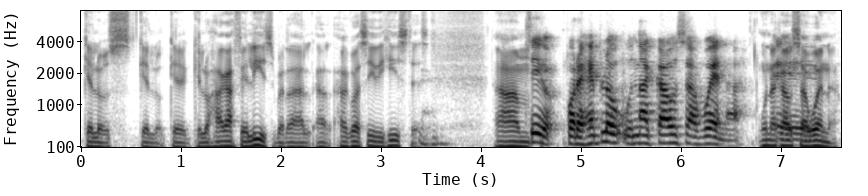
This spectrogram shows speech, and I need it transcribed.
que, los, que, lo, que, los haga feliz, ¿verdad? Algo así dijiste. sí, por ejemplo, una causa buena. Una causa eh, buena.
